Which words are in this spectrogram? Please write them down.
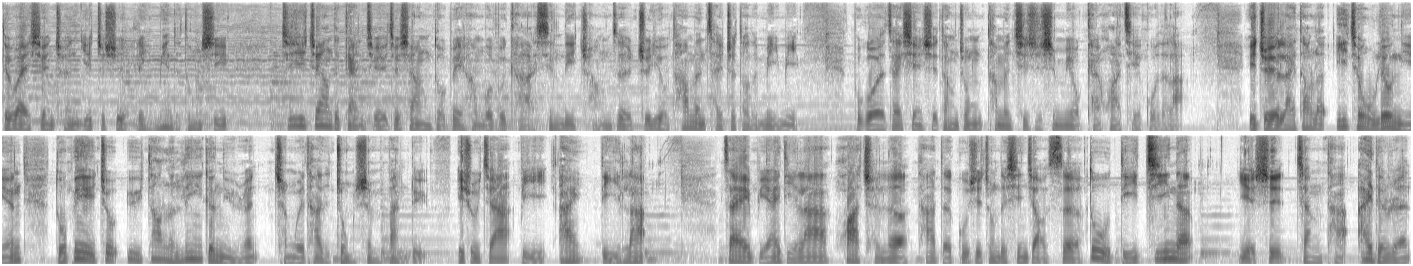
对外宣称也只是里面的东西。其实，这样的感觉就像朵贝和维维卡心里藏着只有他们才知道的秘密。不过，在现实当中，他们其实是没有开花结果的啦。一直来到了一九五六年，朵贝就遇到了另一个女人，成为他的终身伴侣——艺术家比埃迪拉。在比埃迪拉画成了他的故事中的新角色杜迪基呢，也是将他爱的人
